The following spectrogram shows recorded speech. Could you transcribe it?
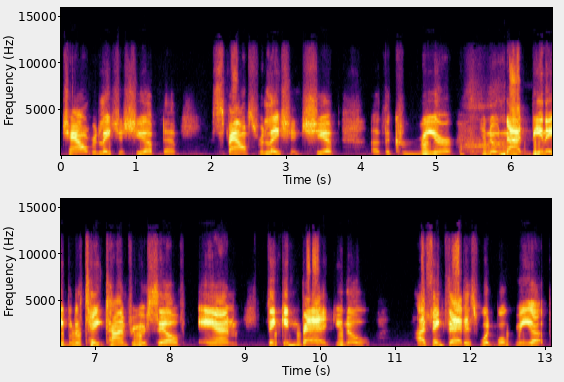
child relationship, the spouse relationship, uh, the career, you know, not being able to take time for yourself. And thinking back, you know, I think that is what woke me up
